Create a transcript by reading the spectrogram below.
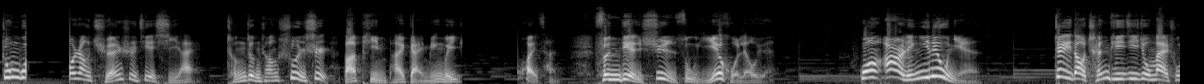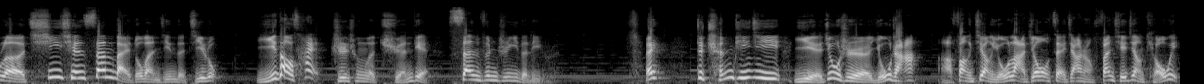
中国让全世界喜爱，程正昌顺势把品牌改名为快餐，分店迅速野火燎原。光二零一六年，这道陈皮鸡就卖出了七千三百多万斤的鸡肉，一道菜支撑了全店三分之一的利润。哎，这陈皮鸡也就是油炸。啊，放酱油、辣椒，再加上番茄酱调味，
